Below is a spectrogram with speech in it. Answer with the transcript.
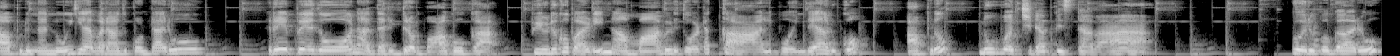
అప్పుడు నన్ను ఎవరు ఆదుకుంటారు? రేపేదో నా దరిద్రం బాగోక పిడుగుపడి నా మామిడి తోట కాలిపోయిందే అనుకో. అప్పుడు నువ్వొచ్చి డబ్బిస్తావా? గురువు గారు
